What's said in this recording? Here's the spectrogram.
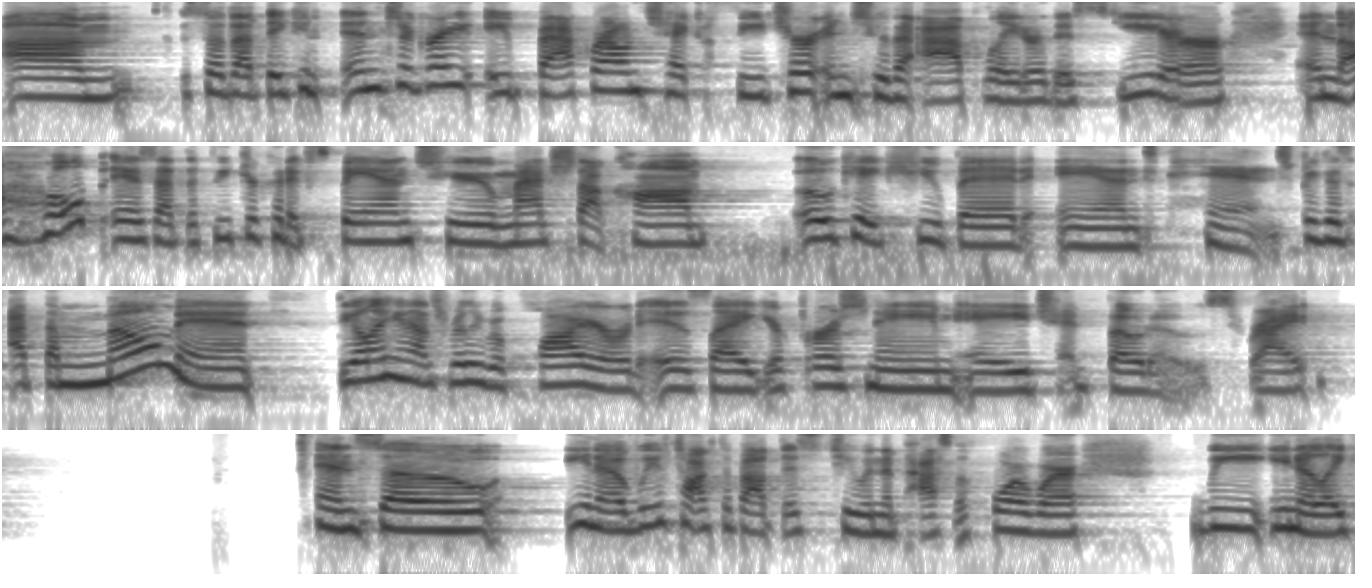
um, so that they can integrate a background check feature into the app later this year. And the hope is that the feature could expand to Match.com, OKCupid, and Hinge, because at the moment the only thing that's really required is like your first name, age, and photos, right? And so, you know, we've talked about this too in the past before where we, you know, like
